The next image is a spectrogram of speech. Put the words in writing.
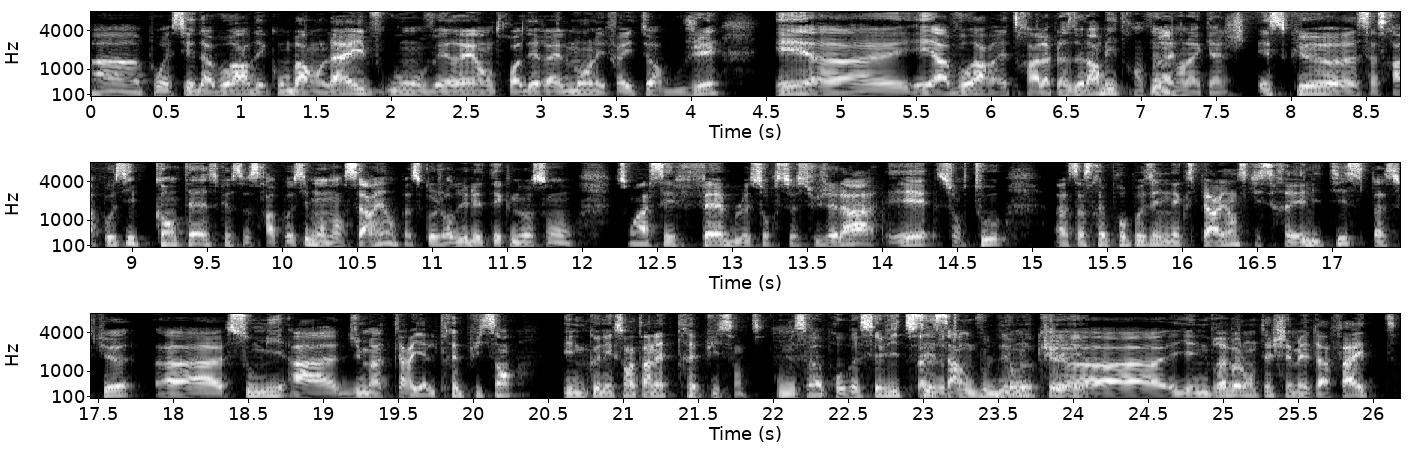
euh, pour essayer d'avoir des combats en live où on verrait en 3D réellement les fighters bouger et euh, et avoir être à la place de l'arbitre en fait Ouais. dans la cage. Est-ce que euh, ça sera possible? Quand est-ce que ce sera possible? On n'en sait rien parce qu'aujourd'hui les technos sont sont assez faibles sur ce sujet-là et surtout euh, ça serait proposer une expérience qui serait élitiste parce que euh, soumis à du matériel très puissant et une connexion internet très puissante. Mais ça va progresser vite, ça, C'est le ça. temps que vous le Donc développez. euh, il y a une vraie volonté chez MetaFight,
